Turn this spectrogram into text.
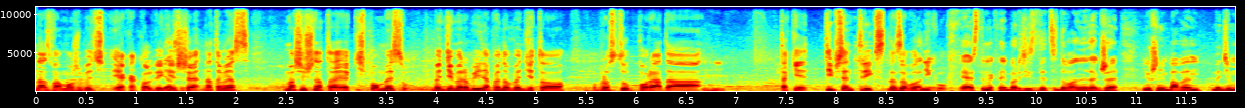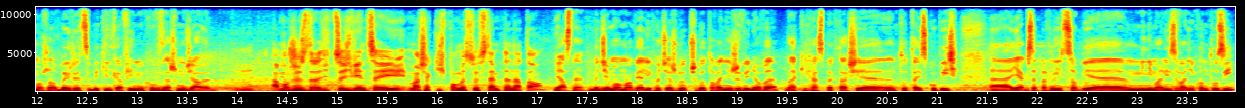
nazwa może być jakakolwiek Jasne. jeszcze, natomiast masz już na to jakiś pomysł, będziemy robili, na pewno będzie to po prostu porada takie tips and tricks dla Dokładnie. zawodników. Ja jestem jak najbardziej zdecydowany, także już niebawem będzie można obejrzeć sobie kilka filmików z naszym udziałem. A możesz zdradzić coś więcej? Masz jakieś pomysły wstępne na to? Jasne. Będziemy omawiali chociażby przygotowanie żywieniowe, na jakich aspektach się tutaj skupić, e, jak zapewnić sobie minimalizowanie kontuzji,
